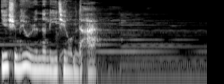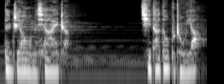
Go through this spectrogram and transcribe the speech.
也许没有人能理解我们的爱，但只要我们相爱着，其他都不重要。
